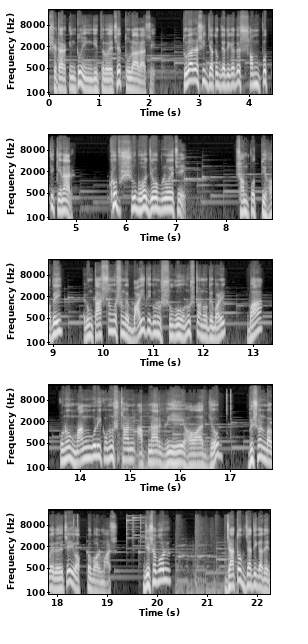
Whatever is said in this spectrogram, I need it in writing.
সেটার কিন্তু ইঙ্গিত রয়েছে তুলা রাশি তুলা রাশির জাতক জাতিকাদের সম্পত্তি কেনার খুব শুভ যোগ রয়েছে। সম্পত্তি হবেই এবং তার সঙ্গে সঙ্গে বাড়িতে কোনো শুভ অনুষ্ঠান হতে পারে বা কোনো মাঙ্গলিক অনুষ্ঠান আপনার গৃহে হওয়ার যোগ ভীষণভাবে রয়েছে এই অক্টোবর মাস। যে সকল জাতক জাতিকাদের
